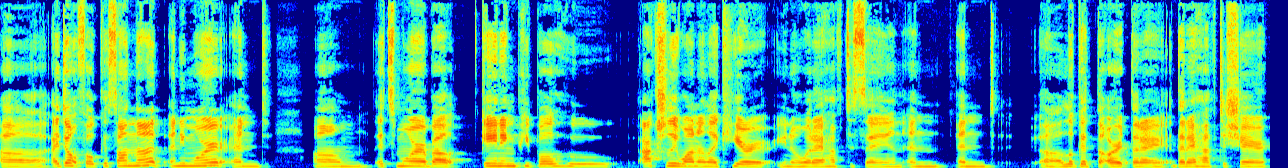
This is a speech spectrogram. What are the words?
uh, i don't focus on that anymore. And um, it's more about gaining people who actually want to like hear you know what i have to say and and and uh, look at the art that i that i have to share.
